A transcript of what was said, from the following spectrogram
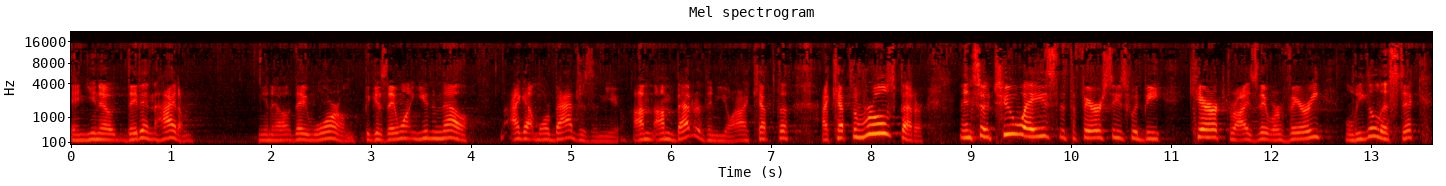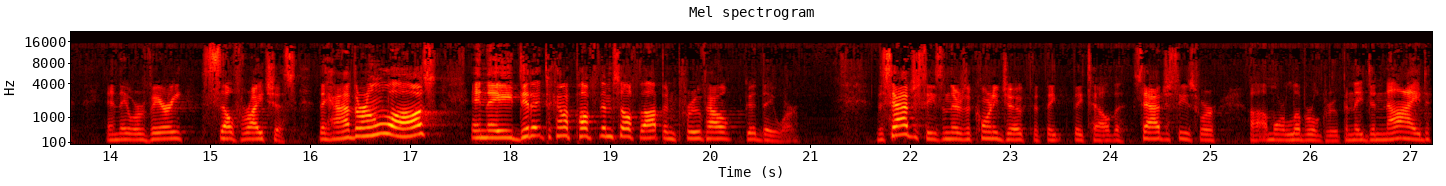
and you know, they didn't hide them. You know, they wore them because they want you to know I got more badges than you. I'm, I'm better than you are. I kept, the, I kept the rules better. And so, two ways that the Pharisees would be characterized, they were very legalistic and they were very self righteous. They had their own laws, and they did it to kind of puff themselves up and prove how good they were. The Sadducees, and there's a corny joke that they, they tell, the Sadducees were uh, a more liberal group, and they denied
